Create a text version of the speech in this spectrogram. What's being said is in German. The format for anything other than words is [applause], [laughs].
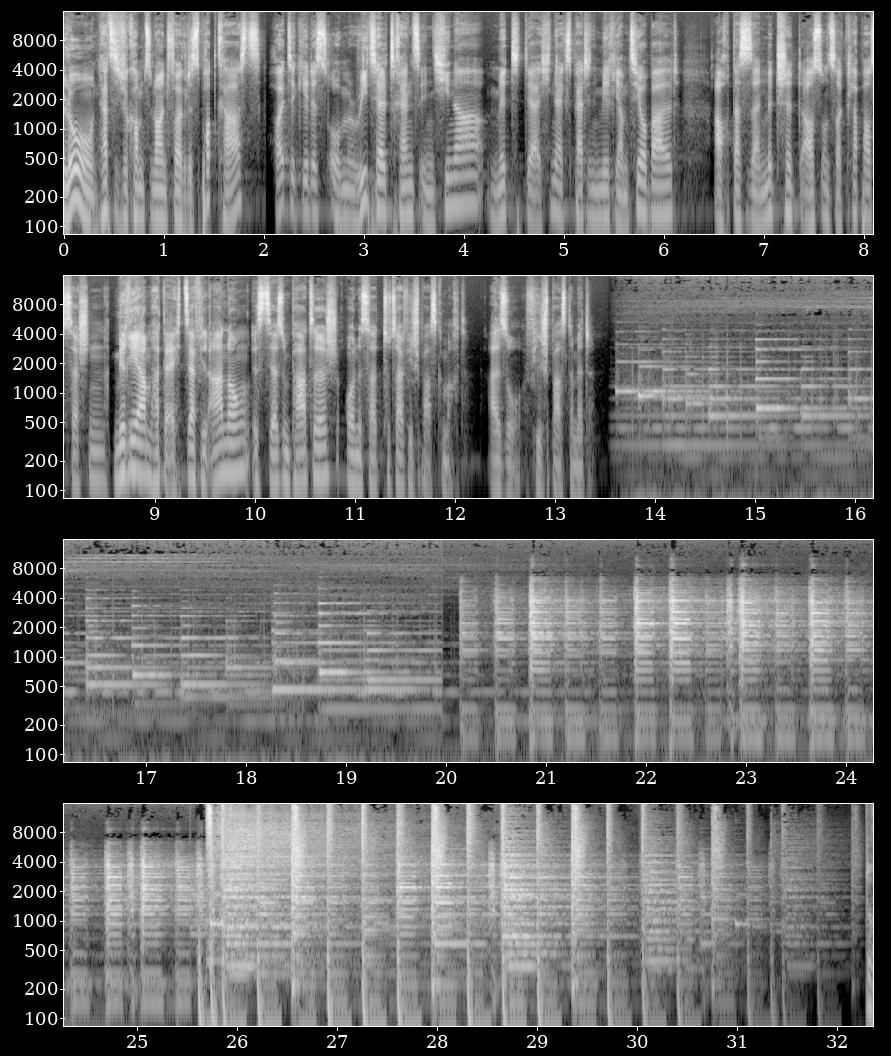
Hallo und herzlich willkommen zur neuen Folge des Podcasts. Heute geht es um Retail-Trends in China mit der China-Expertin Miriam Theobald. Auch das ist ein Mitschnitt aus unserer Clubhouse-Session. Miriam hatte echt sehr viel Ahnung, ist sehr sympathisch und es hat total viel Spaß gemacht. Also viel Spaß damit.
